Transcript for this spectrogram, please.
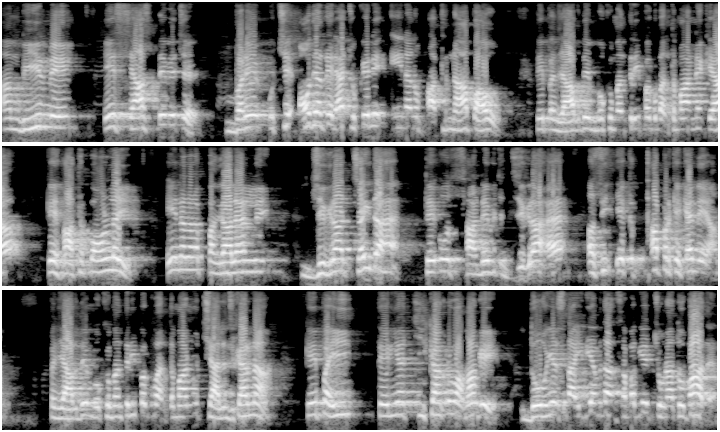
ਅੰਬੀਰ ਨੇ, ਇਹ ਸਿਆਸਤ ਦੇ ਵਿੱਚ ਬੜੇ ਉੱਚੇ ਅਹੁਦਿਆਂ ਤੇ ਰਹਿ ਚੁੱਕੇ ਨੇ, ਇਹਨਾਂ ਨੂੰ ਹੱਥ ਨਾ ਪਾਓ। ਤੇ ਪੰਜਾਬ ਦੇ ਮੁੱਖ ਮੰਤਰੀ ਭਗਵੰਤ ਮਾਨ ਨੇ ਕਿਹਾ ਕਿ ਹੱਥ ਪਾਉਣ ਲਈ ਇਹਨਾਂ ਨਾਲ ਪੰਗਾ ਲੈਣ ਲਈ ਜਿਗਰਾ ਚਾਹੀਦਾ ਹੈ। ਤੇ ਉਹ ਸਾਡੇ ਵਿੱਚ ਜਿਗਰਾ ਹੈ, ਅਸੀਂ ਇੱਕ ਥਾਪੜ ਕੇ ਕਹਿੰਦੇ ਆ ਪੰਜਾਬ ਦੇ ਮੁੱਖ ਮੰਤਰੀ ਭਗਵੰਤ ਮਾਨ ਨੂੰ ਚੈਲੰਜ ਕਰਨਾ ਕਿ ਭਾਈ ਤੇਰੀਆਂ ਚੀਕਾਂ ਕਢਵਾਵਾਂਗੇ। 2027 ਦੀਆਂ ਵਿਧਾਨ ਸਭਾ ਦੀਆਂ ਚੋਣਾਂ ਤੋਂ ਬਾਅਦ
